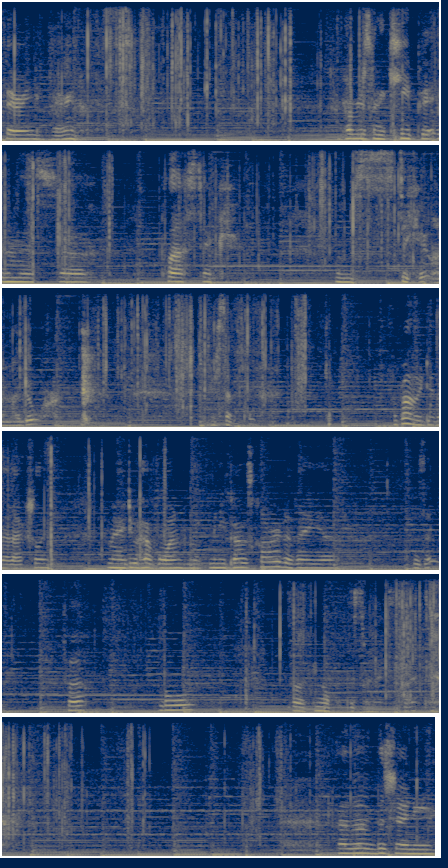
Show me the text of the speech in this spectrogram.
Very, very nice. I'm probably just going to keep it in this uh, plastic and stick it on my door or something. I'll probably do that actually. I mean, I do have one like mini postcard of a, uh, was it, the bowl. So I think I'll put this one next to it. I love the shiny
